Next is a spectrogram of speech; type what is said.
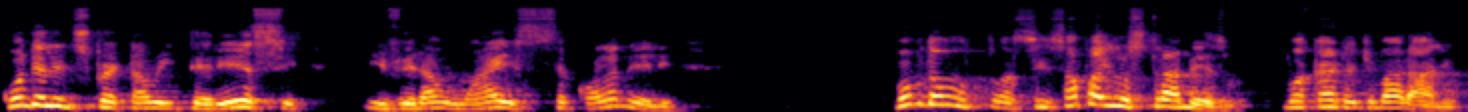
Quando ele despertar o interesse e virar um AIS, você cola nele. Vamos dar um, assim, só para ilustrar mesmo, uma carta de baralho.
